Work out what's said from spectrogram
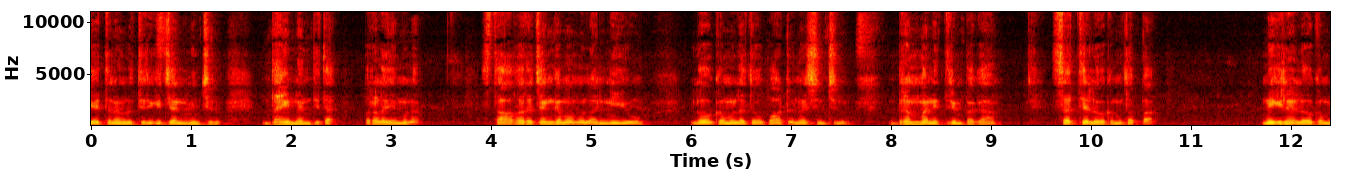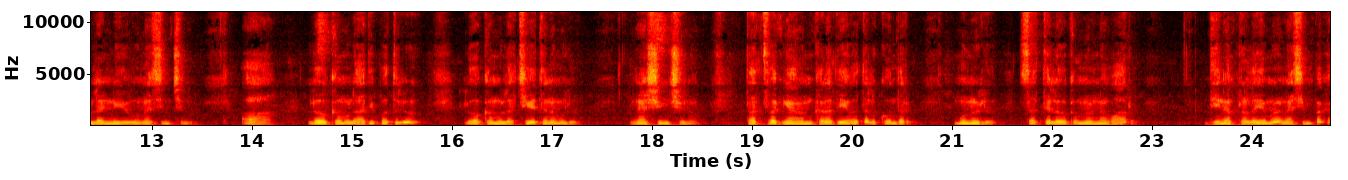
చేతనములు తిరిగి జన్మించును. దైనందిత ప్రళయమున స్థావర జంగమములన్నీ లోకములతో పాటు నశించును. బ్రహ్మ నిద్రింపగా సత్యలోకము తప్ప మిగిలిన లోకములన్నీ నశించును. ఆ లోకముల అధిపతులు లోకముల చేతనములు నశించును. తత్వజ్ఞానం కల దేవతలు కొందరు మునులు సత్యలోకమునున్న వారు దిన ప్రళయమును నశింపక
